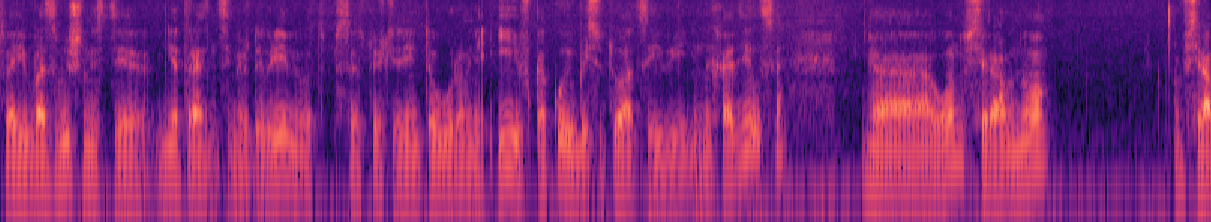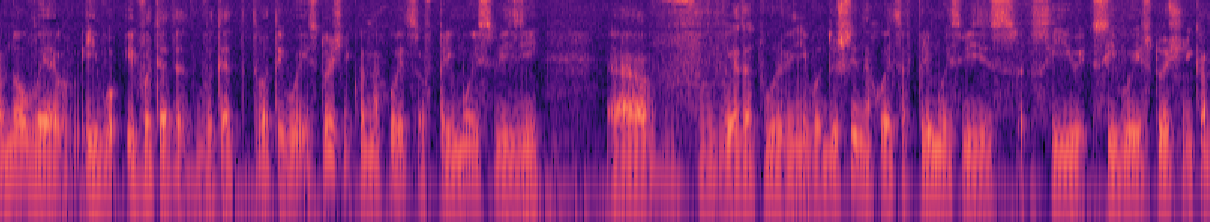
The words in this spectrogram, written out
своей возвышенности, нет разницы между евреями вот, с точки зрения этого уровня. И в какой бы ситуации еврей ни находился, он все равно все равно его, и вот этот, вот этот вот его источник, он находится в прямой связи Э, в этот уровень его души находится в прямой связи с, с, ее, с его источником.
